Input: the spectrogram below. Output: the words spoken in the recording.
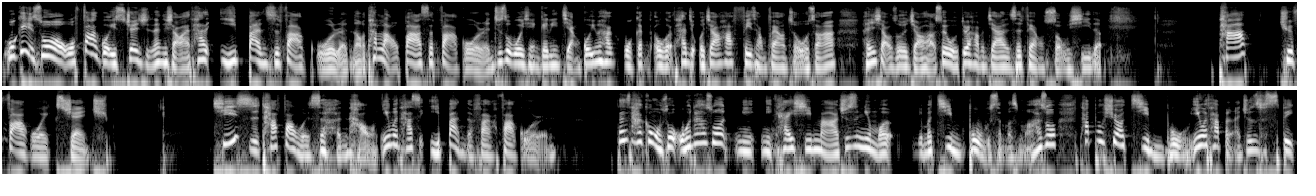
我跟你说哦，我法国 exchange 那个小孩，他一半是法国人哦，他老爸是法国人，就是我以前跟你讲过，因为他我跟我他就我教他非常非常久，我从他很小时候就教他，所以我对他们家人是非常熟悉的。他去法国 exchange，其实他法文是很好，因为他是一半的法法国人。但是他跟我说，我问他说：“你你开心吗？就是你有没有有没有进步什么什么？”他说：“他不需要进步，因为他本来就是 speak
